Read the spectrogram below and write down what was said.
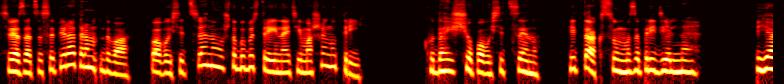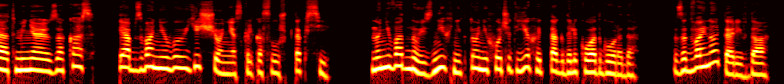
Связаться с оператором — два. Повысить цену, чтобы быстрее найти машину — три. Куда еще повысить цену? И так сумма запредельная. Я отменяю заказ и обзваниваю еще несколько служб такси. Но ни в одной из них никто не хочет ехать так далеко от города. За двойной тариф — да.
